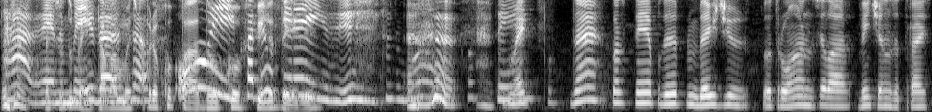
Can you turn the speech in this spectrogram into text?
Ah, é, no tudo meio bem, da... tava muito preocupado Oi, com o cadê filho o Firenze? dele. Tudo bom? Quanto tempo? Como é que, né? Quanto tempo? Desde, desde outro ano, sei lá, 20 anos atrás.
